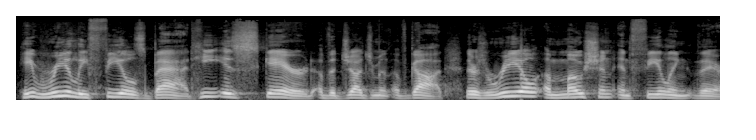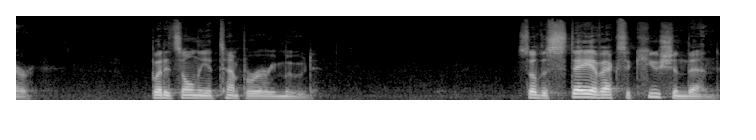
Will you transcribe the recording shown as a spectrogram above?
He really feels bad. He is scared of the judgment of God. There's real emotion and feeling there, but it's only a temporary mood. So the stay of execution then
